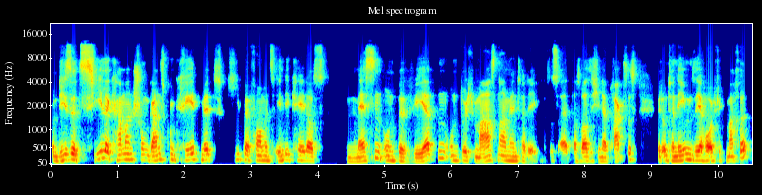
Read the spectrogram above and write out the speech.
Und diese Ziele kann man schon ganz konkret mit Key Performance Indicators messen und bewerten und durch Maßnahmen hinterlegen. Das ist etwas, was ich in der Praxis mit Unternehmen sehr häufig mache.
